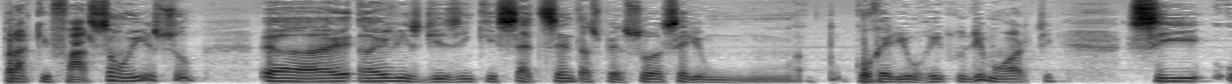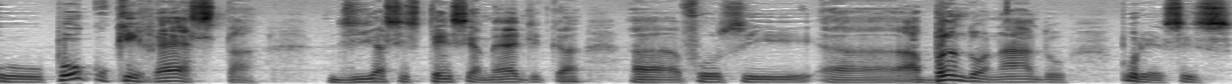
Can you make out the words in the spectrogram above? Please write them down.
para que façam isso. Uh, eles dizem que 700 pessoas seriam, correriam o risco de morte se o pouco que resta de assistência médica uh, fosse uh, abandonado por esses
